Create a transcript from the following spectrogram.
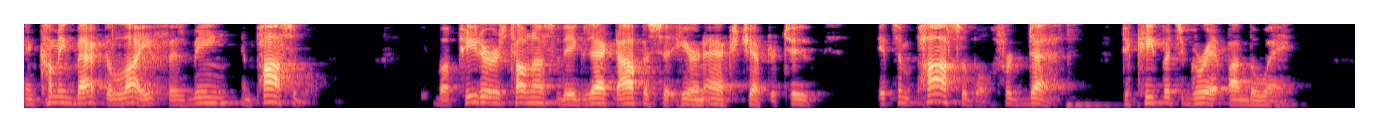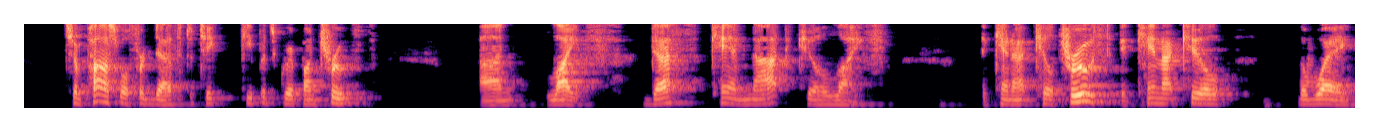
and coming back to life as being impossible. But Peter is telling us the exact opposite here in Acts chapter 2. It's impossible for death to keep its grip on the way. It's impossible for death to t- keep its grip on truth, on life. Death cannot kill life. It cannot kill truth. It cannot kill the way.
